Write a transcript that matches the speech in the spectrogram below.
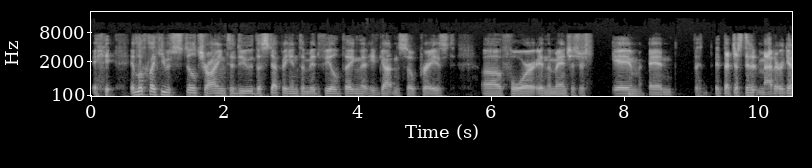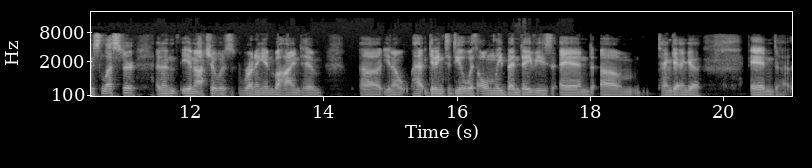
it, it looked like he was still trying to do the stepping into midfield thing that he'd gotten so praised uh, for in the Manchester game, and th- it, that just didn't matter against Leicester. And then Iheanacho was running in behind him, uh, you know, getting to deal with only Ben Davies and um, Tanganga, and uh,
